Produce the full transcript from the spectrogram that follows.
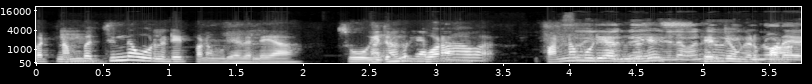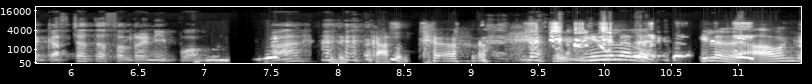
பட் நம்ம. சின்ன ஊர்ல டேட் பண்ண முடியாது இல்லையா? ஸோ இது வந்து முடியாது. பொறாம பண்ண வந்து தெரிஞ்சவங்க இருப்பான் கஷ்டத்தை சொல்ற நீ இப்போ இதுல இல்ல இல்ல. இல்ல அவங்க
